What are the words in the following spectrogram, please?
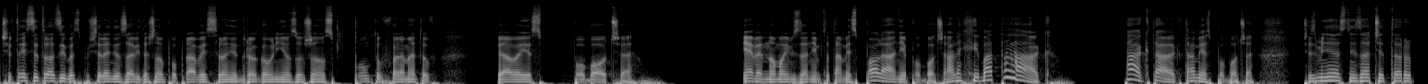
Czy w tej sytuacji bezpośrednio za widoczną po prawej stronie drogą linią złożoną z punktów elementów białe jest pobocze? Nie wiem, no moim zdaniem to tam jest pole, a nie pobocze, ale chyba tak. Tak, tak, tam jest pobocze. Czy zmieniając nie znaczy tor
